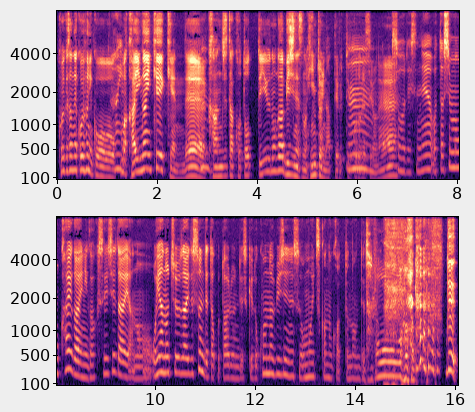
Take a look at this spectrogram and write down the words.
小池さんねこういうふうにこう、はい。まあ、海外経験でうん。感じたことっていうのがビジネスのヒントになってるっていうことですよね。うん。そうですね。私も海外に学生時代あの親の駐在で住んでたことあるんですけどこんなビジネス思いつかなかったなんでだろう。で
